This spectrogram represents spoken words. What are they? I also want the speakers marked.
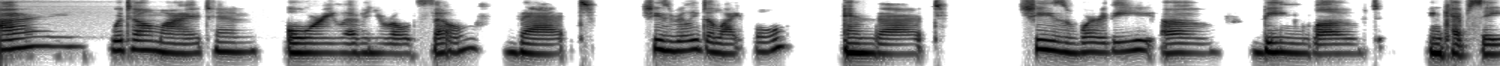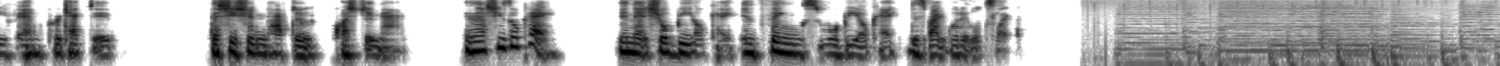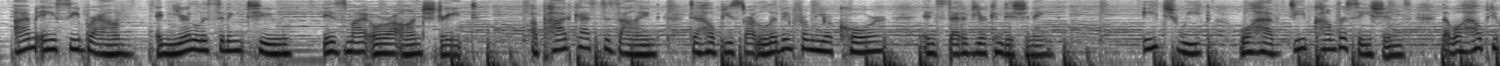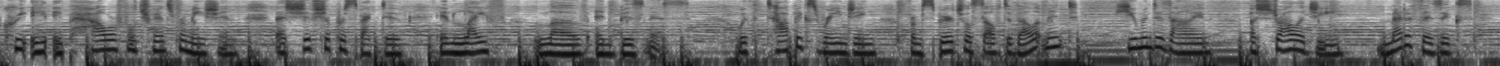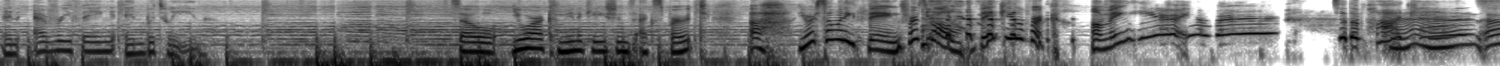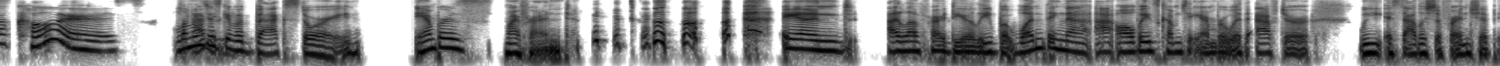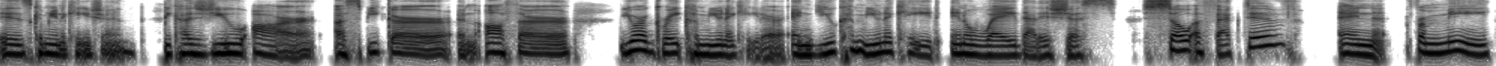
Speaker 1: I would tell my 10 or 11 year old self that she's really delightful and that she's worthy of being loved and kept safe and protected. That she shouldn't have to question that and that she's okay and that she'll be okay and things will be okay despite what it looks like.
Speaker 2: I'm AC Brown, and you're listening to Is My Aura On Straight, a podcast designed to help you start living from your core instead of your conditioning. Each week, we'll have deep conversations that will help you create a powerful transformation that shifts your perspective in life, love, and business. With topics ranging from spiritual self development, human design, astrology, metaphysics, and everything in between.
Speaker 3: So, you are a communications expert. Uh, you're so many things. First of all, thank you for coming here, Amber, to the podcast.
Speaker 1: of course.
Speaker 3: Let me just give a backstory. Amber's my friend. and I love her dearly. But one thing that I always come to Amber with after we establish a friendship is communication because you are a speaker, an author, you're a great communicator and you communicate in a way that is just so effective. And for me,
